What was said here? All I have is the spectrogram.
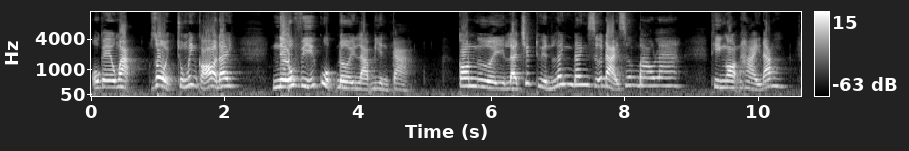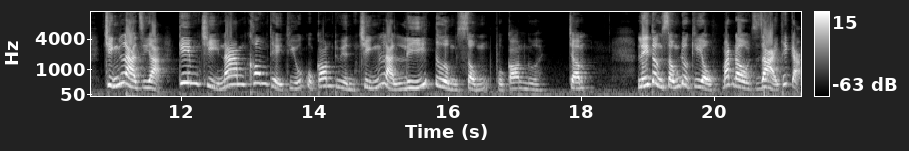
Ok không ạ? Rồi, chúng mình có ở đây. Nếu ví cuộc đời là biển cả Con người là chiếc thuyền lênh đênh giữa đại dương bao la Thì ngọn hải đăng Chính là gì ạ? Kim chỉ nam không thể thiếu của con thuyền Chính là lý tưởng sống của con người. Chấm. Lý tưởng sống được hiểu Bắt đầu giải thích ạ.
